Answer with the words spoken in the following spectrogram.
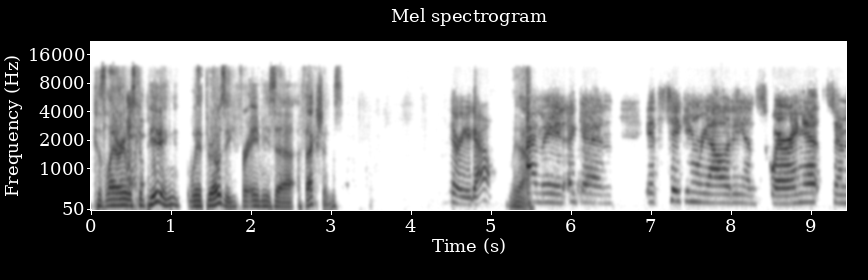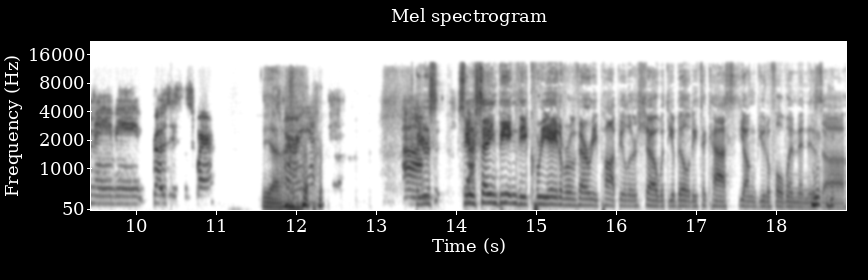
because Larry was competing with Rosie for Amy's uh, affections. There you go. Yeah. I mean, again, it's taking reality and squaring it. So maybe Rosie's the square, Yeah. squaring it. So Um, you're, so you're saying being the creator of a very popular show with the ability to cast young, beautiful women is uh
